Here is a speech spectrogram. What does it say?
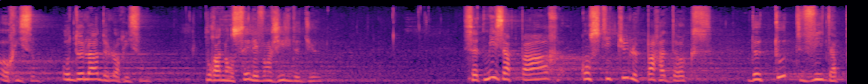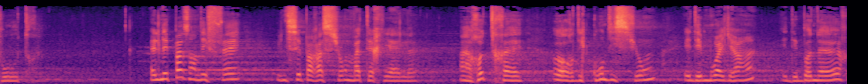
horizon, au-delà de l'horizon, pour annoncer l'évangile de Dieu. Cette mise à part constitue le paradoxe de toute vie d'apôtre. Elle n'est pas en effet une séparation matérielle, un retrait hors des conditions et des moyens et des bonheurs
